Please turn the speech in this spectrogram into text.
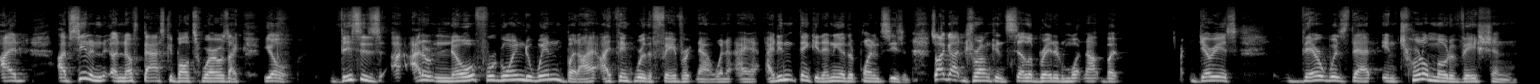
I'd I've seen en- enough basketball to where I was like, "Yo, this is I, don't know if we're going to win, but I, I think we're the favorite now. When I I didn't think at any other point in the season, so I got drunk and celebrated and whatnot, but Darius, there was that internal motivation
